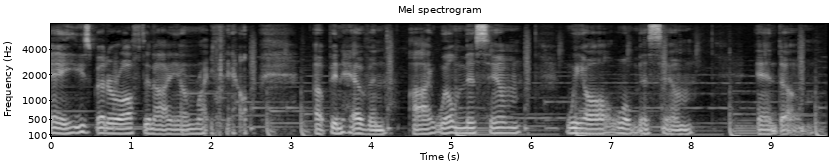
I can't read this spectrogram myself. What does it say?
hey, he's better off than I am right now up in heaven. I will miss him. We all will miss him. And um,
